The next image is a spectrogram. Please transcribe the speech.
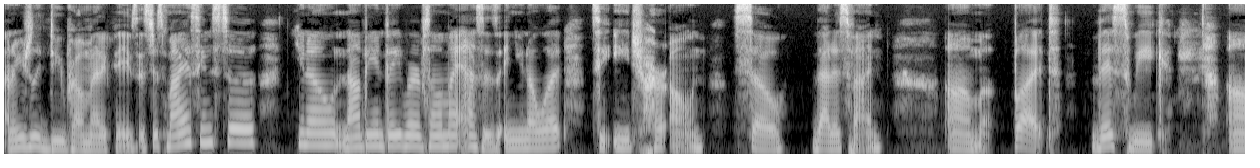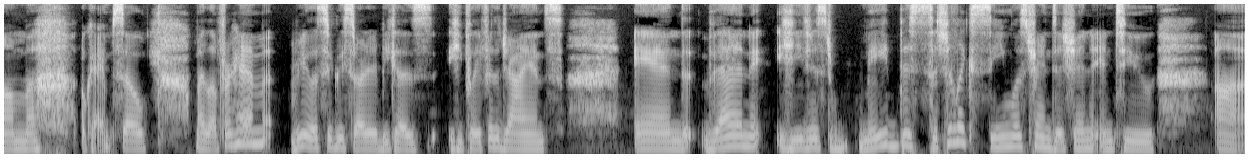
I don't usually do problematic faves. It's just Maya seems to, you know, not be in favor of some of my asses, and you know what? To each her own. So that is fine. Um, but this week. Um, okay, so my love for him realistically started because he played for the Giants, and then he just made this such a like seamless transition into uh,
